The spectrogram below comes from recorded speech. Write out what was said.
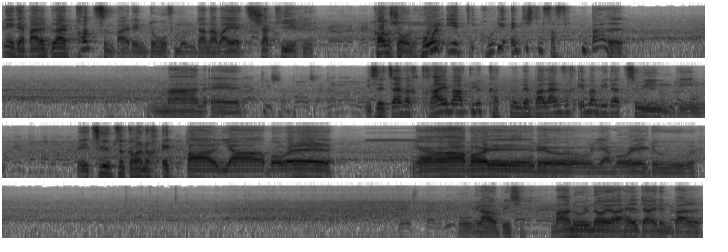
Ne, der Ball bleibt trotzdem bei den doofen und dann aber jetzt Shakiri. Komm schon, hol ihr, die, hol ihr endlich den verfickten Ball. Mann, ey. Wie sie jetzt einfach dreimal Glück hatten und der Ball einfach immer wieder zu ihnen ging. Jetzt gibt sogar noch Eckball. Jawohl. Jawohl, du. Jawohl, du. Unglaublich. Manuel Neuer hält einen Ball.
